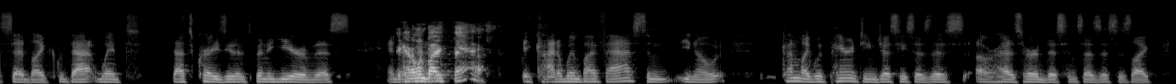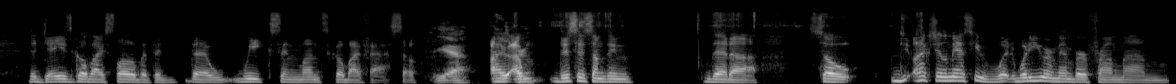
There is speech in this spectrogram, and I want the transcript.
said like that went. That's crazy that it's been a year of this. And It kind of went by fast. it kind of went by fast and you know kind of like with parenting jesse says this or has heard this and says this is like the days go by slow but the the weeks and months go by fast so Yeah. I, I this is something that uh so do, actually let me ask you what what do you remember from um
